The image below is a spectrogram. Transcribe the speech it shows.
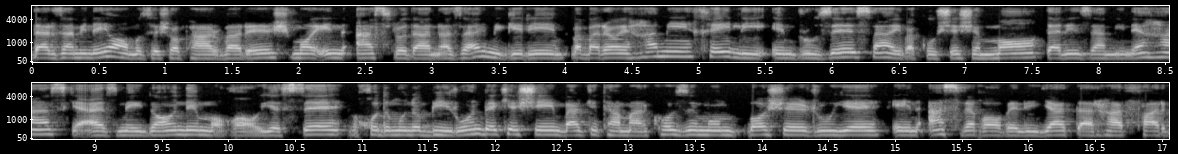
در زمینه آموزش و پرورش ما این اصل رو در نظر می‌گیریم و برای همین خیلی امروزه سعی و کوشش ما در این زمینه هست که از میدان مقایسه خودمون رو بیرون بکشیم بلکه تمرکزمون باشه روی این اصل قابلیت در هر فرد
